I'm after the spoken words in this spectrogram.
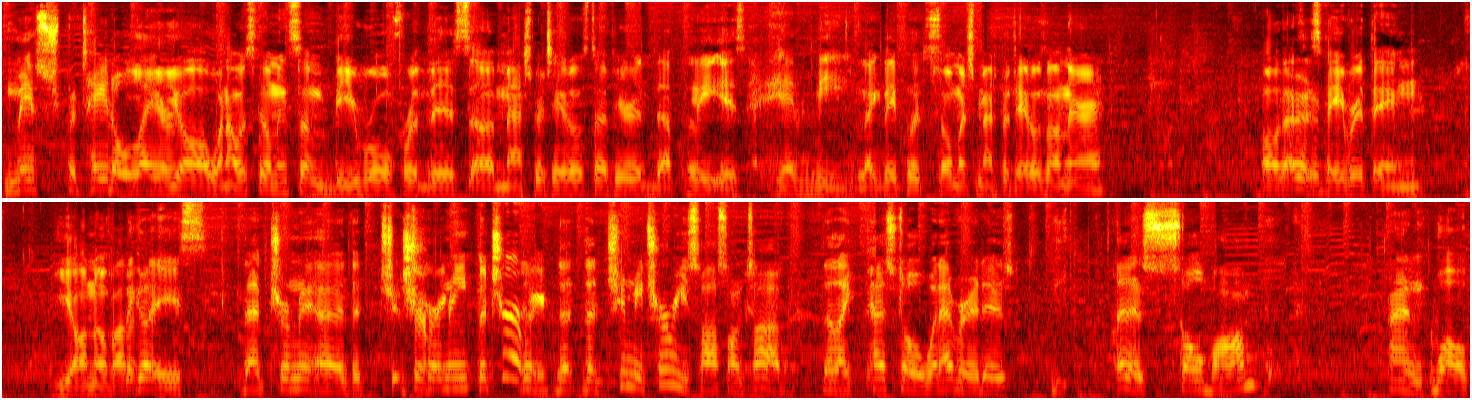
mashed potato layer. Y'all, when I was filming some B-roll for this uh, mashed potato stuff here, the plate is heavy. Like they put so much mashed potatoes on there. Oh, that's his favorite thing. Y'all know about the Because- face. That chimi, uh, the ch- churmi, The churmi. the, the, the chimichurri sauce on top, the like pesto, whatever it is, that is so bomb. And well,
